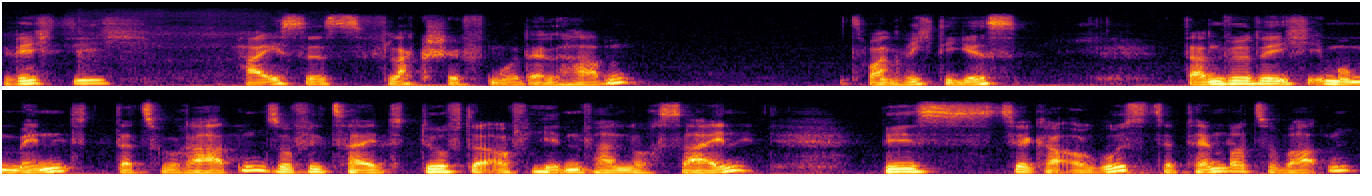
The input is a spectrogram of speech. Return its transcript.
richtig heißes Flaggschiff-Modell haben, und zwar ein richtiges, dann würde ich im Moment dazu raten, so viel Zeit dürfte auf jeden Fall noch sein, bis circa August, September zu warten,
